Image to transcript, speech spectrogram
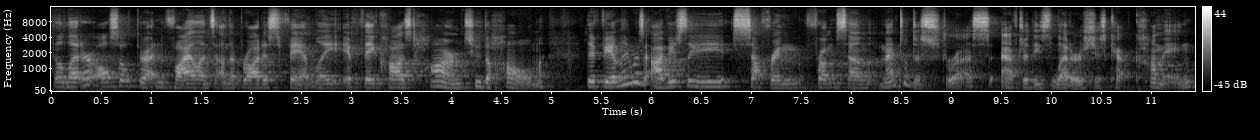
The letter also threatened violence on the Broaddus family if they caused harm to the home. The family was obviously suffering from some mental distress after these letters just kept coming.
